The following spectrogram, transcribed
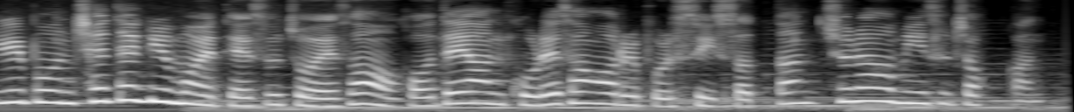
일본 최대 규모의 대수조에서 거대한 고래상어를 볼 수 있었던 추라우미 수족관.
